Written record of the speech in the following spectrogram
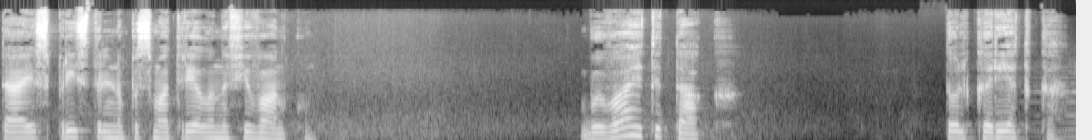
Таис пристально посмотрела на Фиванку. Бывает и так, только редко —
